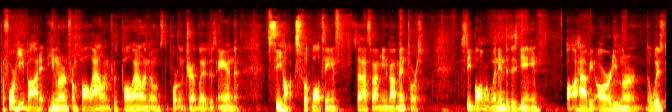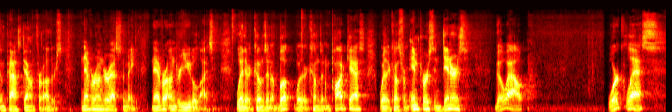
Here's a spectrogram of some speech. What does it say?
before he bought it. He learned from Paul Allen because Paul Allen owns the Portland Trailblazers and the Seahawks football team. So that's what I mean about mentors. Steve Ballmer went into this game uh, having already learned the wisdom passed down for others. Never underestimate, never underutilize it. Whether it comes in a book, whether it comes in a podcast, whether it comes from in person dinners, go out, work less,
